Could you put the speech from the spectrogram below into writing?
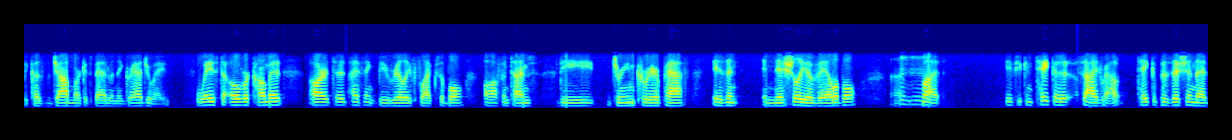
because the job market's bad when they graduate. Ways to overcome it are to, I think, be really flexible. Oftentimes, the dream career path isn't initially available. Uh, mm-hmm. But if you can take a side route, take a position that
